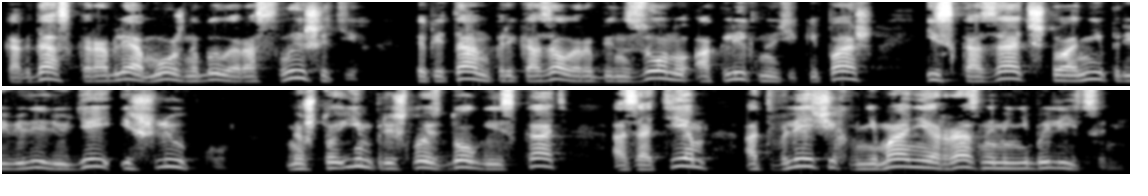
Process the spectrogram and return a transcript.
Когда с корабля можно было расслышать их, капитан приказал Робинзону окликнуть экипаж и сказать, что они привели людей и шлюпку, но что им пришлось долго искать, а затем отвлечь их внимание разными небылицами.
